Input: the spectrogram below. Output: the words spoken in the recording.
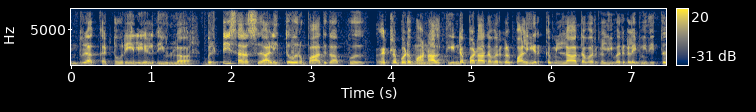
என்று அக்கட்டுரையில் எழுதியுள்ளார். பிரிட்டிஷ் அரசு அளித்து வரும் பாதுகாப்பு அகற்றப்படுமானால் தீண்டப்படாதவர்கள் பால் இல்லாதவர்கள் இவர்களை மிதித்து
